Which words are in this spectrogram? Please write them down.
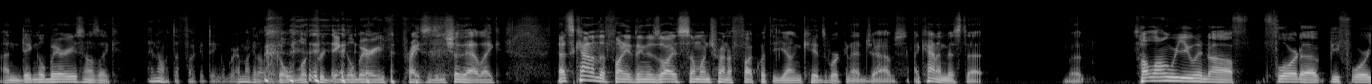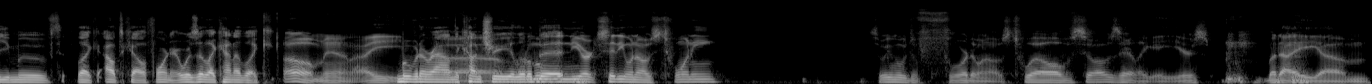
on dingleberries, and I was like, I know what the fuck a dingleberry. I'm not gonna go look for dingleberry prices and show that. Like, that's kind of the funny thing. There's always someone trying to fuck with the young kids working at jobs. I kind of miss that, but So how long were you in uh, Florida before you moved like out to California? Or was it like kind of like oh man, I moving around the country uh, a little moved bit? To New York City when I was 20. So we moved to Florida when I was 12. So I was there like eight years. but I um,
